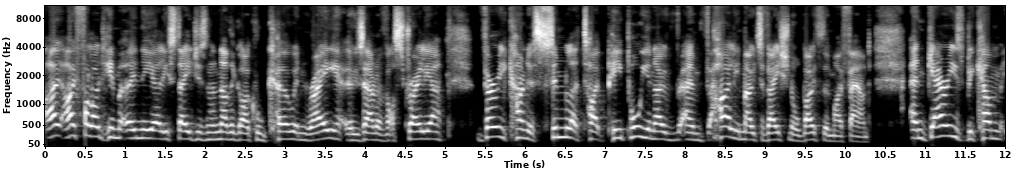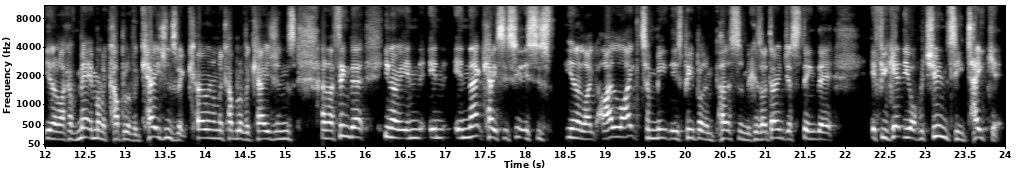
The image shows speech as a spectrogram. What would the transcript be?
I, I, followed him in the early stages and another guy called Kerwin Rae, who's out of Australia. Very kind of similar type people, you know, and highly motivational, both of them I found. And Gary's become, you know, like I've met him on a couple of occasions, met Kerwin on a couple of occasions. And I think that, you know, in, in, in that case, it's, it's just, you know, like I like to meet these people in person because I don't just think that if you get the opportunity, take it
